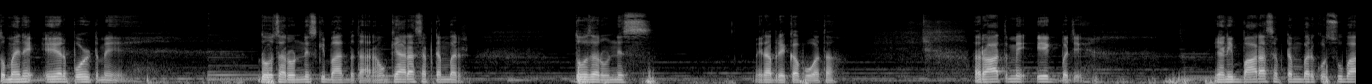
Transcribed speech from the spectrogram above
तो मैंने एयरपोर्ट में 2019 की बात बता रहा हूँ। 11 सितंबर 2019 मेरा ब्रेकअप हुआ था। रात में एक बजे, यानी 12 सितंबर को सुबह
